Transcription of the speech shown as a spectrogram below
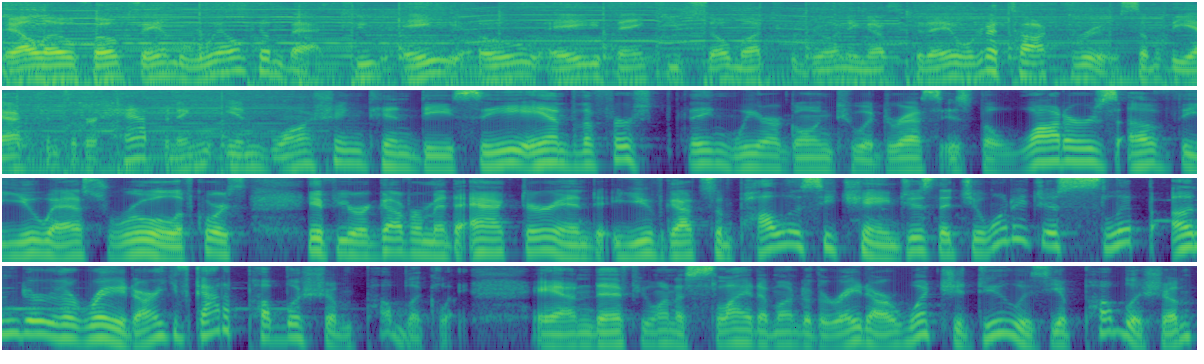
Hello, folks, and welcome back to AOA. Thank you so much for joining us today. We're going to talk through some of the actions that are happening in Washington, D.C. And the first thing we are going to address is the waters of the U.S. rule. Of course, if you're a government actor and you've got some policy changes that you want to just slip under the radar, you've got to publish them publicly. And if you want to slide them under the radar, what you do is you publish them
